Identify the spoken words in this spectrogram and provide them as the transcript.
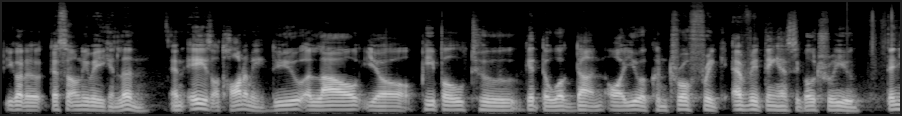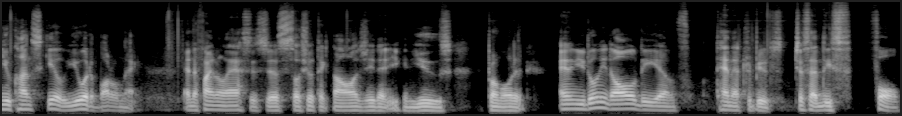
you got to. That's the only way you can learn. And A is autonomy. Do you allow your people to get the work done, or are you a control freak? Everything has to go through you. Then you can't scale. You are the bottleneck. And the final S is just social technology that you can use, promote it. And you don't need all the uh, ten attributes. Just at least four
